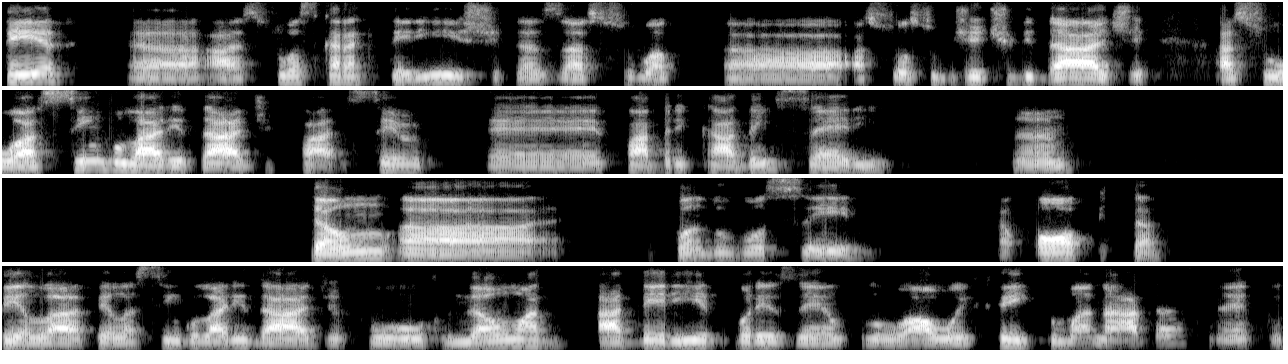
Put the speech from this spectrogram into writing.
ter uh, as suas características, a sua, uh, a sua subjetividade, a sua singularidade ser é, fabricada em série. Né? Então, uh, quando você opta pela, pela singularidade, por não aderir, por exemplo, ao efeito manada, né, que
